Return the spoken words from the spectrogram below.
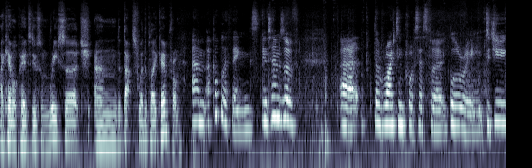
I came up here to do some research, and that's where the play came from. Um, a couple of things in terms of uh, the writing process for Glory. Did you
